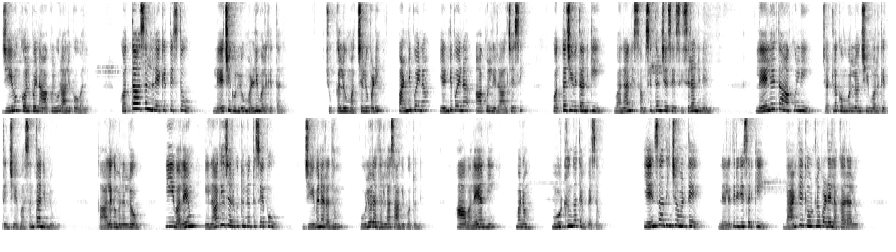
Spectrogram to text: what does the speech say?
జీవం కోల్పోయిన ఆకులు రాలిపోవాలి. కొత్త ఆశలను రేకెత్తిస్తూ లేచి గుళ్ళు మళ్ళీ మొలకెత్తాలి. చుక్కలు మచ్చలు పడి పండిపోయిన ఎండిపోయిన ఆకుల్ని రాల్చేసి కొత్త జీవితానికి వనాన్ని సంసిద్ధం చేసే శిశిరాన్ని నేను. లేలేత ఆకుల్ని చెట్ల కొమ్మల్లోంచి మొలకెత్తించే వసంతాన్ని నువ్వు. కాలగమనంలో ఈ వలయం ఇలాగే జరుగుతున్నంతసేపు జీవన రథం పూల రథంలా సాగిపోతుంది. ఆ వలయాన్ని మనం మూర్ఖంగా తెంపేశాం. ఏం సాధించామంటే నెల తిరిగేసరికి బ్యాంక్ అకౌంట్లో పడే లకారాలు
